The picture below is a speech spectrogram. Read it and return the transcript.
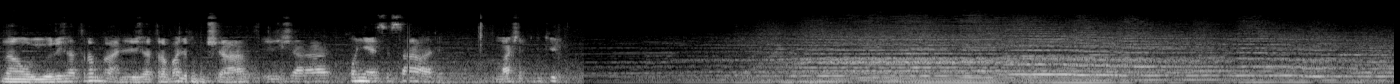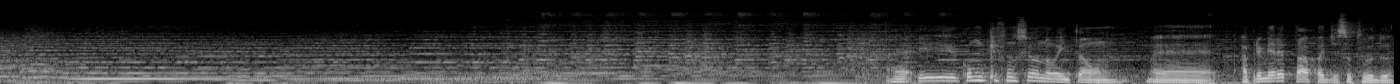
Não, o Yuri já trabalha, ele já trabalha com teatro, ele já conhece essa área mais tempo do que eu. É, e como que funcionou então é, a primeira etapa disso tudo?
